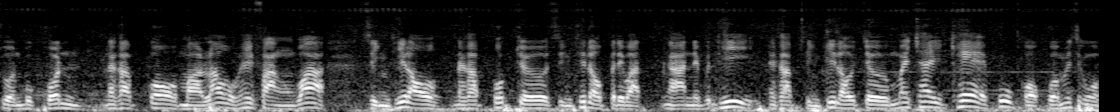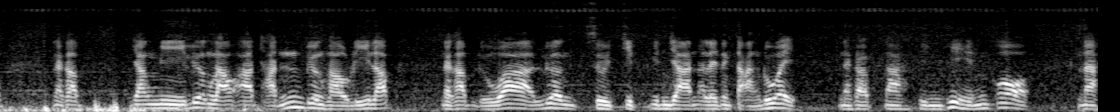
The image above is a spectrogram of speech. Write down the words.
ส่วนบุคคลนะครับ ก็มาเล่าให้ฟังว่าสิ่งที่เรานะครับ พบเจอสิ่งที่เราปฏิบัติงานในพื้นที่นะครับ สิ่งที่เราเจอไม่ใช่แค่ผู้ก่อความไม่สงบนะครับ ยังมีเรื่องราวอาถรรพ์เรื่องราวลี้ลับ นะครับ หรือว่าเรื่องสื่อจิตวิญญาณอะไรต่างๆด้วยนะครับนะสิ่งที่เห็นก็นะ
